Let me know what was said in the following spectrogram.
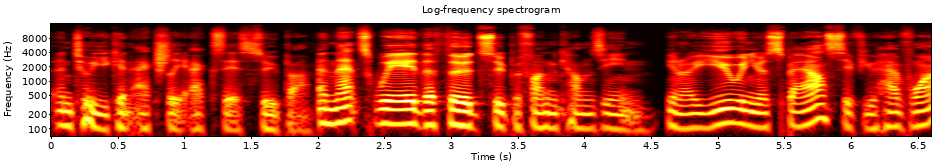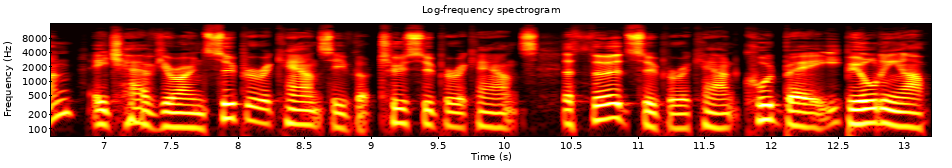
until you can actually access super. And that's where the third super fund comes in. You know, you and your spouse, if you have one, each have your own super account. So you've got two super accounts. The third super account could be building up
